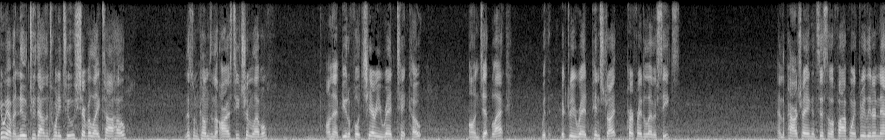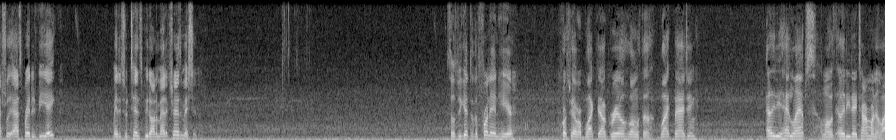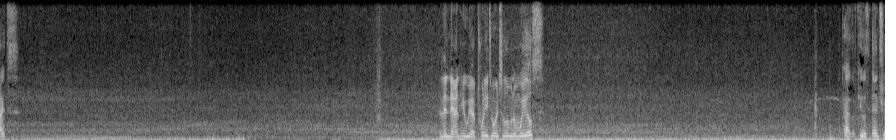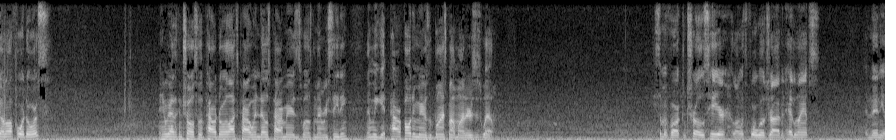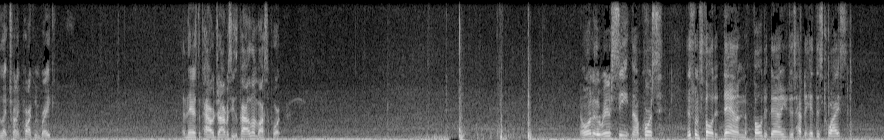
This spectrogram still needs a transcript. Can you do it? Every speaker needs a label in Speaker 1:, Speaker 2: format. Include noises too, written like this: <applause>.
Speaker 1: Here we have a new 2022 Chevrolet Tahoe. This one comes in the RST trim level on that beautiful cherry red tint coat on jet black with victory red pinstripe perforated leather seats. And the powertrain consists of a 5.3 liter naturally aspirated V8 made into a 10 speed automatic transmission. So as we get to the front end here, of course we have our blacked out grille along with the black badging, LED headlamps along with LED daytime running lights. And then down here we have 22 inch aluminum wheels. Passive keyless entry on all four doors. And here we have the controls for the power door locks, power windows, power mirrors, as well as the memory seating. Then we get power folding mirrors with blind spot monitors as well. Some of our controls here, along with four-wheel drive and headlamps, and then the electronic parking brake. And there's the power driver seat with power lumbar support. Now onto the rear seat. Now, of course, this one's folded down, and to fold it down, you just have to hit this twice,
